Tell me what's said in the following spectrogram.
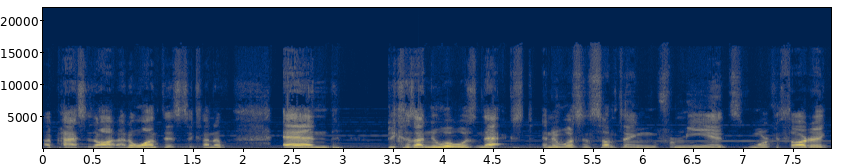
I pass it on. I don't want this to kind of end because I knew what was next. And it wasn't something, for me, it's more cathartic,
